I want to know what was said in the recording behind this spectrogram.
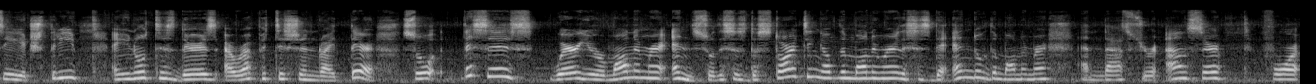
CH3, and you notice there's a repetition right there. So this is where your monomer ends. So this is the starting of the monomer, this is the end of the monomer, and that's your answer for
